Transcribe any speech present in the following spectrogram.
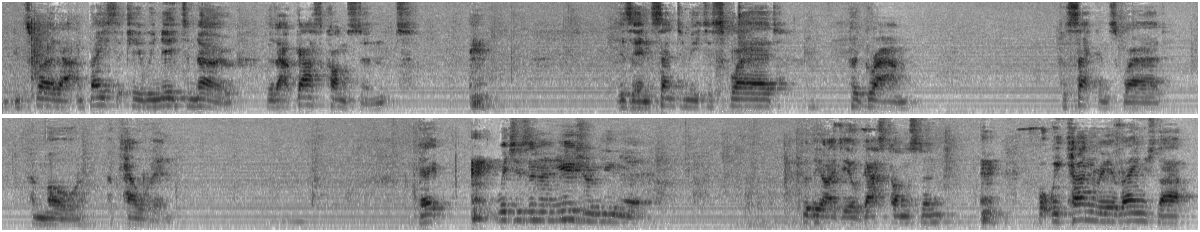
we can square that. And basically we need to know that our gas constant is in centimetres squared per gram per second squared per mole per Kelvin. Okay, which is an unusual unit for the ideal gas constant, but we can rearrange that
